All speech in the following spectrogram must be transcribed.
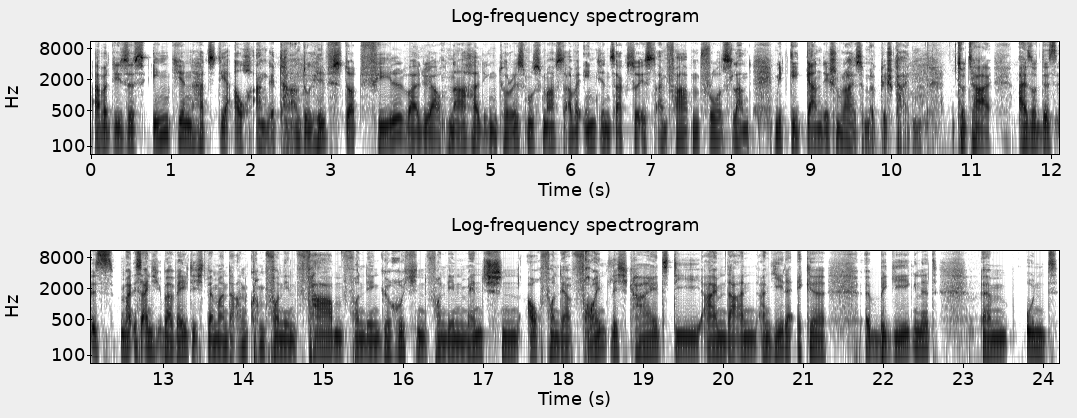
aber dieses Indien hat's dir auch angetan. Du hilfst dort viel, weil du ja auch nachhaltigen Tourismus machst, aber Indien, sagst du, ist ein farbenfrohes Land mit gigantischen Reisemöglichkeiten. Total. Also das ist, man ist eigentlich überwältigt, wenn man da ankommt, von den Farben, von den Gerüchen, von den Menschen, auch von der Freundlichkeit, die einem da an, an jeder Ecke äh, begegnet begegnet. Ähm, und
